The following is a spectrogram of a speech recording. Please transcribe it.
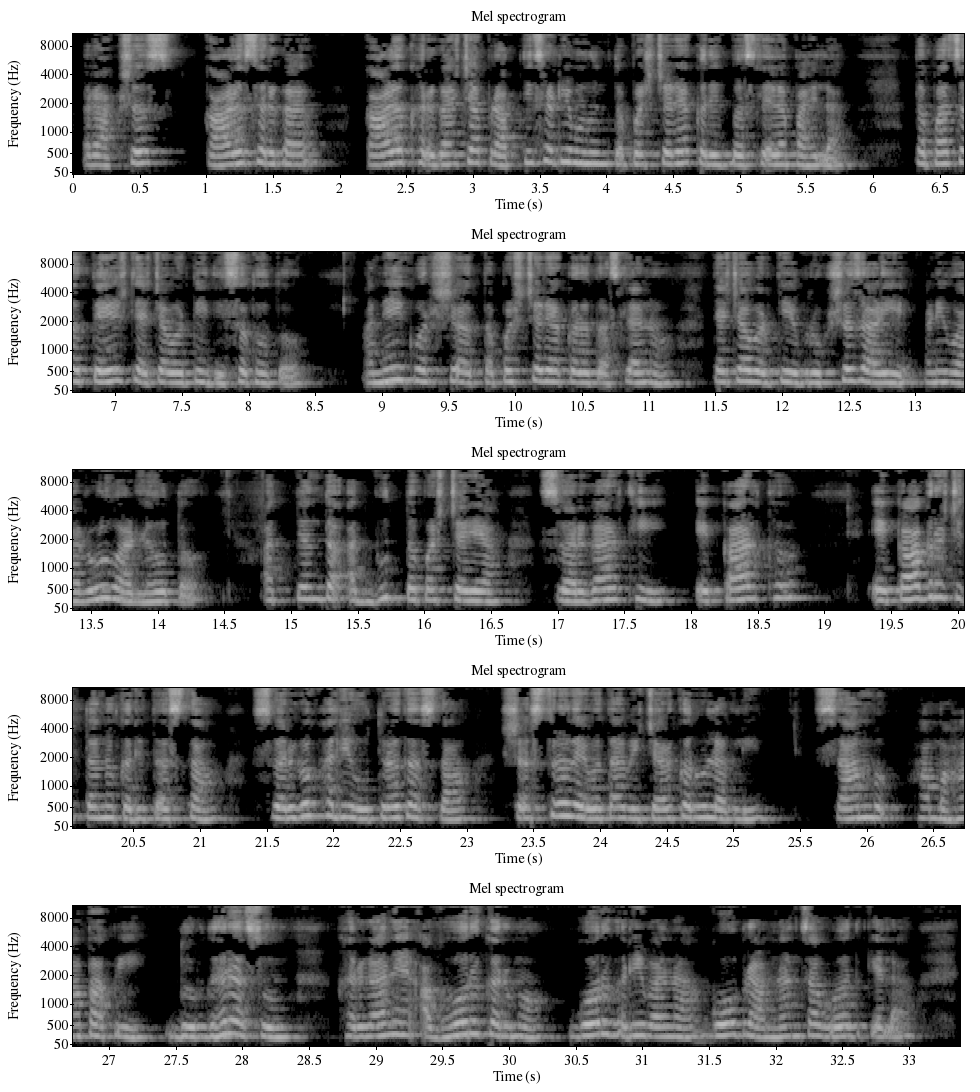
राक्षस काळसर्गा काळखर्गाच्या प्राप्तीसाठी म्हणून तपश्चर्या करीत बसलेला पाहिला. तपाचं तेज त्याच्यावरती दिसत होतं. अनेक वर्ष तपश्चर्या करत असल्यानं त्याच्यावरती वृक्षजाळी आणि वारूळ वाढलं होतं. अत्यंत अद्भुत तपश्चर्या स्वर्गार्थी एकार्थ एकाग्र चित्तानं करीत असता स्वर्गखाली उतरत असता शस्त्रदेवता विचार करू लागली. सांब हा महापापी दुर्धर असून खर्गाने अघोर कर्म गोर गरिबांना गो ब्राह्मणांचा वध केला.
